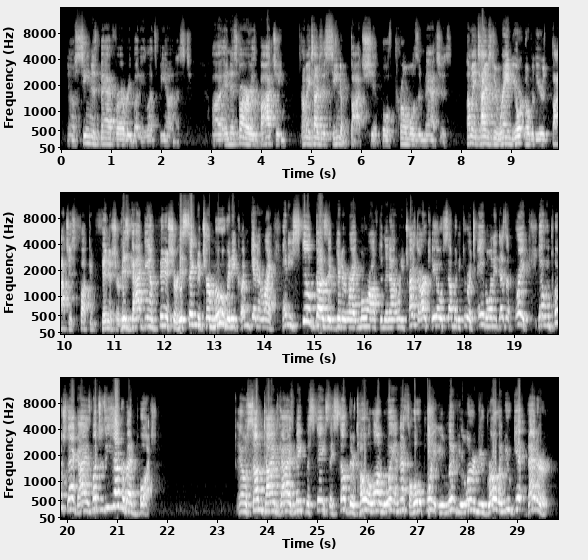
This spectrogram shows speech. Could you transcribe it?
You know, Cena's bad for everybody, let's be honest. Uh, and as far as botching, how many times has Cena botched shit, both promos and matches? How many times did Randy Orton over the years botch his fucking finisher, his goddamn finisher, his signature move, and he couldn't get it right? And he still doesn't get it right more often than not when he tries to RKO somebody through a table and it doesn't break. Yeah, we push that guy as much as he's ever been pushed. You know, sometimes guys make mistakes. They stub their toe along the way, and that's the whole point. You live, you learn, you grow, and you get better.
